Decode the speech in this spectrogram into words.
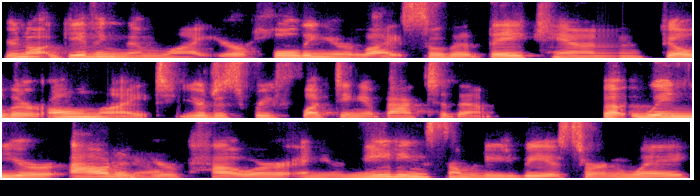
You're not giving them light. You're holding your light so that they can feel their own light. You're just reflecting it back to them but when you're out of yeah. your power and you're needing somebody to be a certain way,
